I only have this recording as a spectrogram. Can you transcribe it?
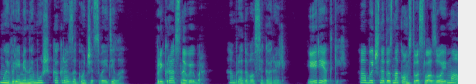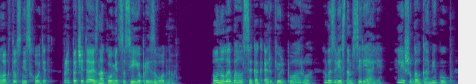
мой временный муж как раз закончит свои дела. «Прекрасный выбор», – обрадовался Гарель. «И редкий. Обычно до знакомства с лозой мало кто снисходит, предпочитая знакомиться с ее производным». Он улыбался, как Эркюль Пуаро в известном сериале, лишь уголками губ –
